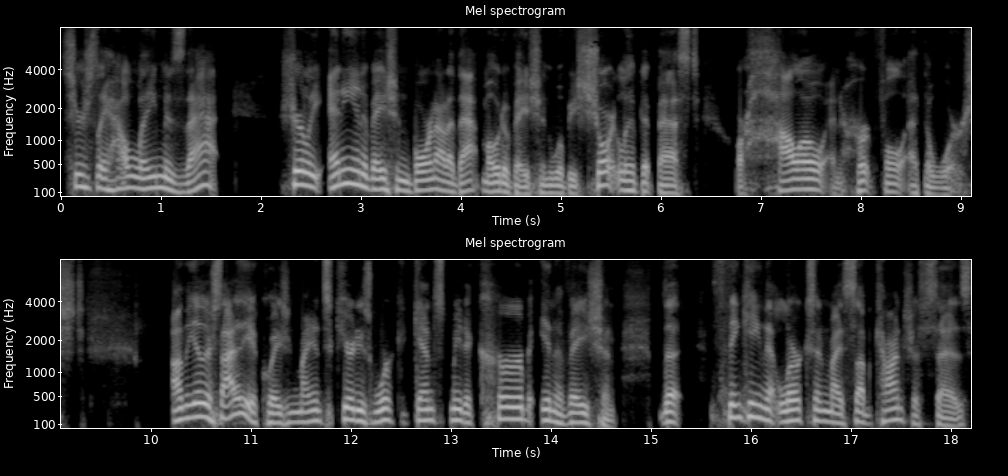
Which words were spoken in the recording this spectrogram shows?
Seriously, how lame is that? Surely any innovation born out of that motivation will be short lived at best or hollow and hurtful at the worst. On the other side of the equation, my insecurities work against me to curb innovation. The thinking that lurks in my subconscious says,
